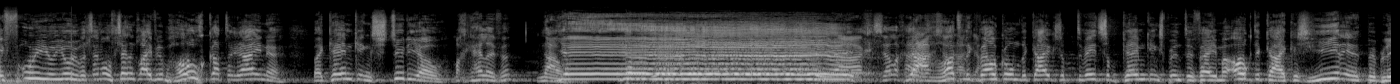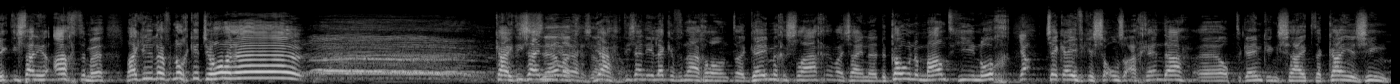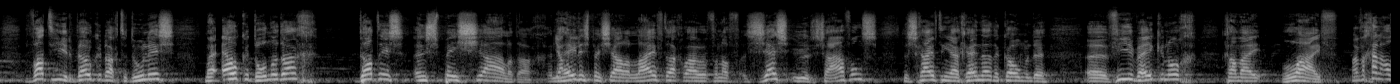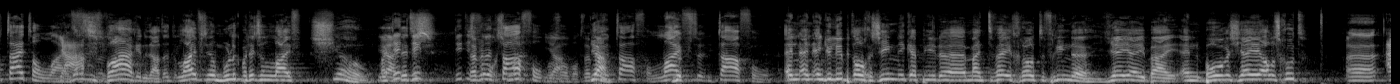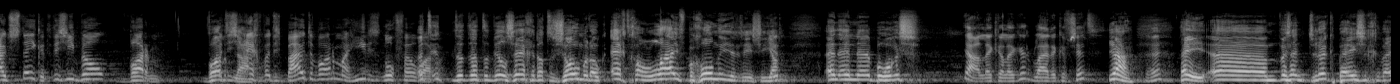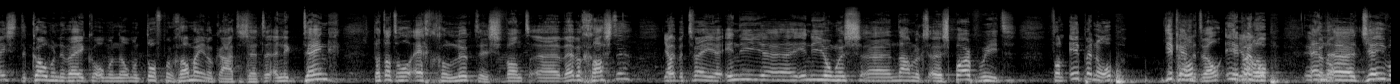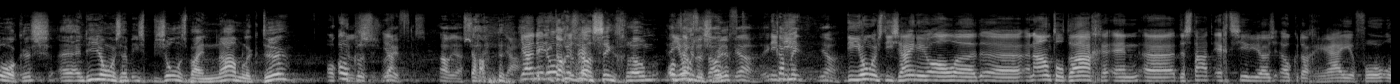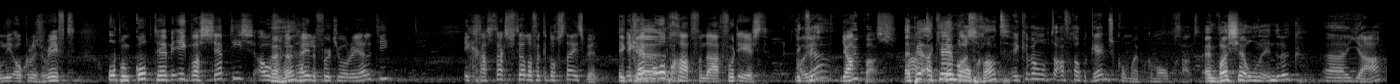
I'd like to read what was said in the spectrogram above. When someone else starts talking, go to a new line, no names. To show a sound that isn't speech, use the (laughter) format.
Live. Oei, oei, oei. Wat zijn we ontzettend live hier op Hoog Katerijnen. Bij Game King Studio.
Mag ik heel even?
Nou.
Ja,
Ja,
gezellig.
ja, hartelijk welkom de kijkers op Twitch, op GameKings.tv, maar ook de kijkers hier in het publiek. Die staan hier achter me. Laat jullie even nog een keertje horen. Kijk, die zijn, hier, eh, ja, die zijn hier lekker vandaag al aan het eh, gamen geslagen. Wij zijn eh, de komende maand hier nog.
Ja.
Check even onze agenda op de GameKings site. Daar kan je zien wat hier welke dag te doen is. Maar elke donderdag, dat is een speciale dag. Een
Ja.
hele speciale live dag waar we vanaf 6 uur s'avonds... Dus schrijf in je agenda, de komende eh, vier weken nog, gaan wij live.
Maar we gaan altijd al live.
Ja,
dat is waar inderdaad. Het live is heel moeilijk, maar dit is een live show.
Maar
Maar
dit,
dit-
is,
dit- is
we hebben een tafel bijvoorbeeld. We
Ja.
hebben een tafel. Live een tafel.
En, en, en jullie hebben het al gezien. Ik heb hier eh, mijn twee grote vrienden, JJ bij en Boris. JJ, alles goed?
Eh, uitstekend. Het is hier wel warm. Het, is
nou,
echt, het is buiten warm, maar hier is het nog veel warmer.
het, dat, dat wil zeggen dat de zomer ook echt gewoon live begonnen hier is hier.
Ja.
En, en eh, Boris,
Ja, lekker, lekker. Blij dat ik even zit.
ja. Hey, ehm, we zijn druk bezig geweest de komende weken om een, om een tof programma in elkaar te zetten. En ik denk dat dat wel echt gelukt is. Want eh, we hebben gasten. We hebben twee eh, indie, eh, indie jongens, eh, namelijk eh, Sparpweed van Ip en Op. Die kennen het wel, Ip en Op.
Ip en
En eh, Jaywalkers. En die jongens hebben iets bijzonders bij, namelijk de...
Oculus,
Oculus, ja.
Rift. Oh ja, sorry. Ja.
Ja, nee,
ik dacht
Oculus
we gaan
Rift.
synchroon.
Ik dacht
Oculus Rift.
Ja. Ik
Die,
kan
die,
me, ja.
die jongens die zijn nu al eh, eh, een aantal dagen en eh, er staat echt serieus elke dag rijen voor om die Oculus Rift op een kop te hebben. Ik was sceptisch over
Uh-huh.
het hele virtual reality. Ik ga straks vertellen of ik het nog steeds ben.
Ik,
Ik, heb hem opgehad vandaag voor het eerst.
Oh ja?
Ja.
Nu pas.
Heb je, had jij hem al opgehad?
Ik heb hem op de afgelopen Gamescom heb ik hem opgehad.
En was jij onder indruk?
Eh, ja.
